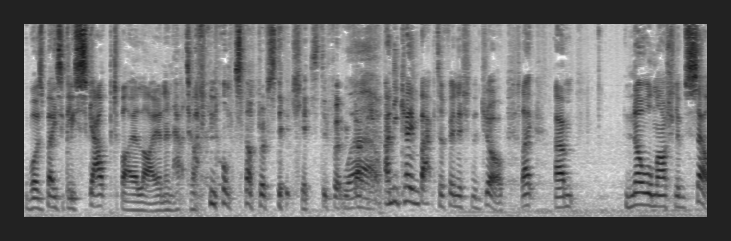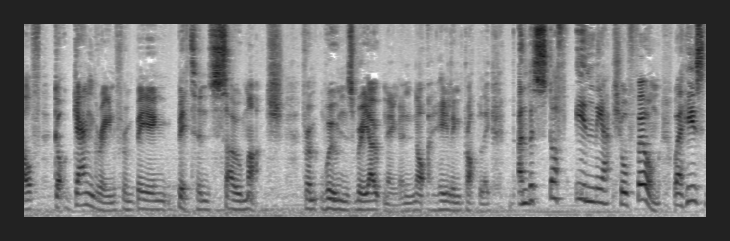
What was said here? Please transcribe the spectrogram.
was basically scalped by a lion and had to have an enormous number of stitches to put it Wow. back. And he came back to finish the job. Like um, Noel Marshall himself got gangrene from being bitten so much from wounds reopening and not healing properly. And the stuff in the actual film where he's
